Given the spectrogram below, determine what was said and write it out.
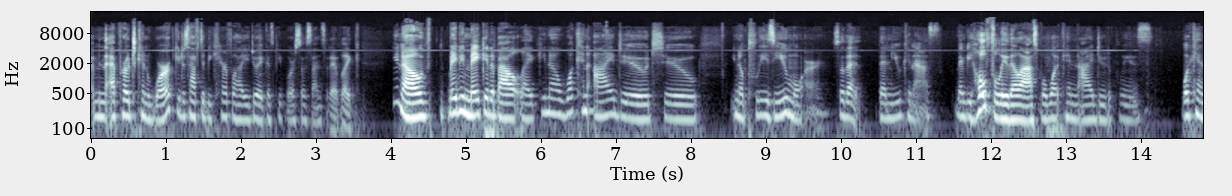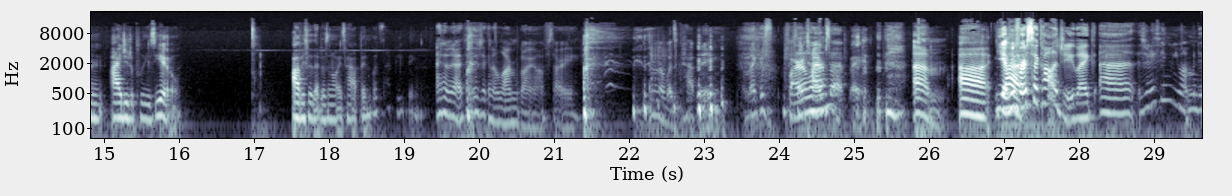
I mean, the approach can work. You just have to be careful how you do it because people are so sensitive. Like, you know, maybe make it about like, you know, what can I do to, you know, please you more so that then you can ask. Maybe hopefully they'll ask, well, what can I do to please? What can I do to please you? Obviously, that doesn't always happen. What's that beeping? I don't know. I think there's like an alarm going off. Sorry. I don't know what's happening. I'm like, is, is Fire our alarm? time's up, right? Um, Uh, yeah, reverse psychology. Like, uh, is there anything you want me to?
